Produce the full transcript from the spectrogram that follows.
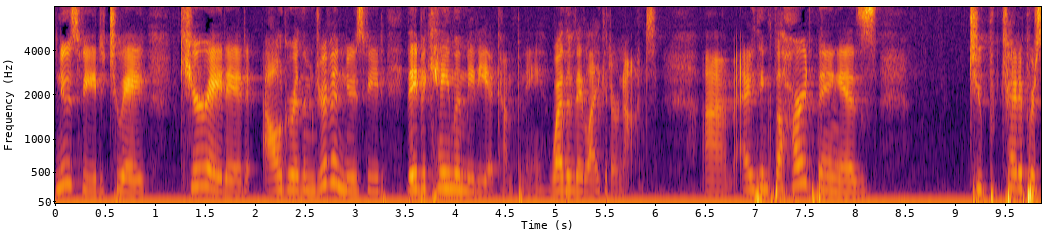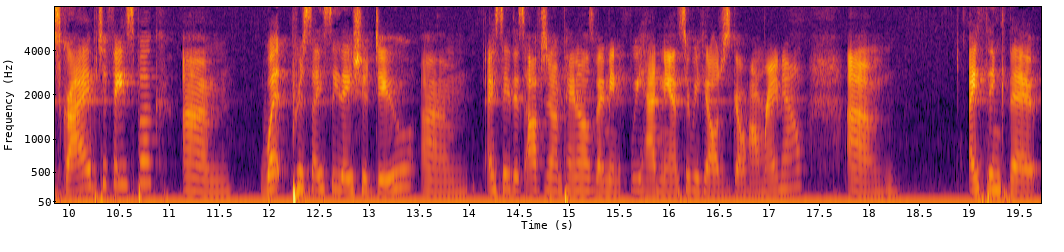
newsfeed to a curated algorithm driven newsfeed, they became a media company, whether they like it or not. Um, I think the hard thing is to try to prescribe to Facebook um, what precisely they should do. Um, I say this often on panels, but I mean, if we had an answer, we could all just go home right now. Um, I think that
